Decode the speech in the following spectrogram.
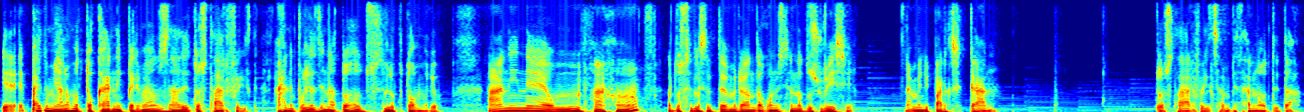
Ε, πάει το μυαλό μου το κάνει περιμένοντας να δει το Starfield. Αν είναι πολύ δυνατό, θα του στείλει Οκτώβριο. Αν είναι. Αχα, θα το στείλει Σεπτέμβριο να ανταγωνιστεί να το σβήσει. Να μην υπάρξει καν το Starfield σαν πιθανότητα.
